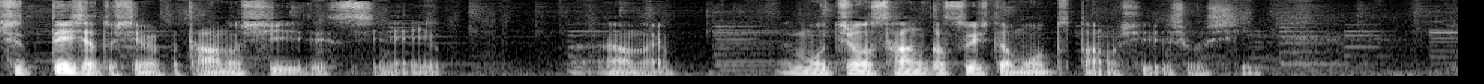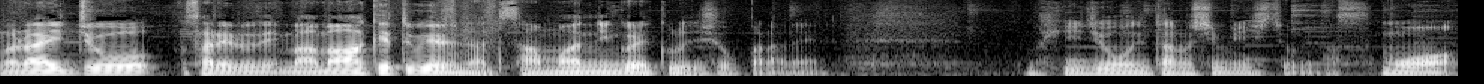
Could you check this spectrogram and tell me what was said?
出店者としてもやっぱ楽しいですしね。あのもちろん参加する人はもっと楽しいでしょうし、まあ、来場されるね、まあ、マーケットビアになって3万人ぐらい来るでしょうからね。非常に楽しみにしております。も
